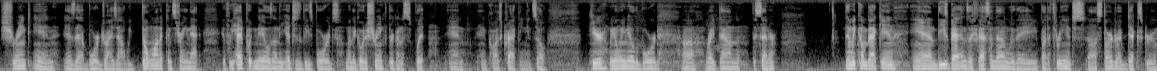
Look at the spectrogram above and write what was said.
shrink in as that board dries out. We don't want to constrain that. If we had put nails on the edges of these boards, when they go to shrink, they're going to split and, and cause cracking. And so here we only nail the board uh, right down the, the center. Then we come back in and these battens I fastened down with a about a three inch uh, star drive deck screw.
